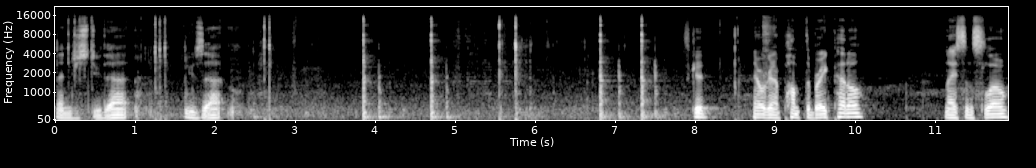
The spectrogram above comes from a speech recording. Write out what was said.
then just do that. Use that. It's good. Now we're going to pump the brake pedal nice and slow.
